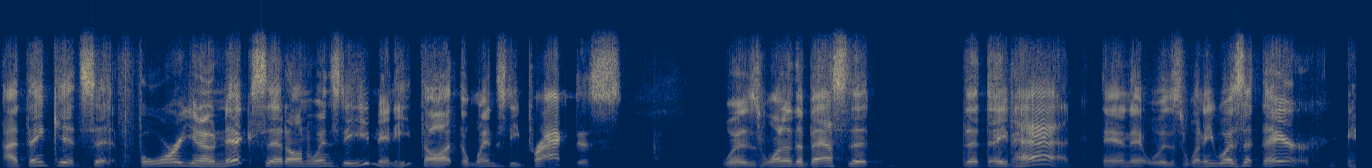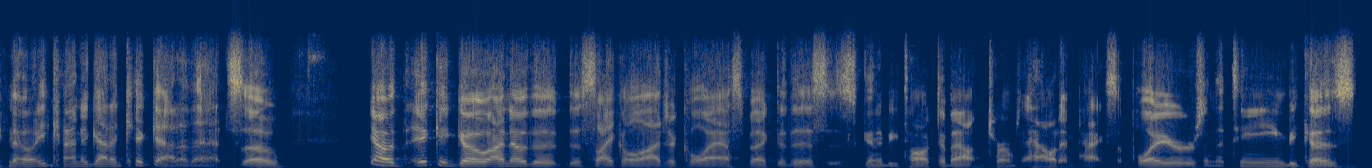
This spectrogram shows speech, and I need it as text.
I think it's at four. You know, Nick said on Wednesday evening he thought the Wednesday practice was one of the best that that they've had, and it was when he wasn't there. You know, he kind of got a kick out of that. So, you know, it could go. I know the the psychological aspect of this is going to be talked about in terms of how it impacts the players and the team because,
